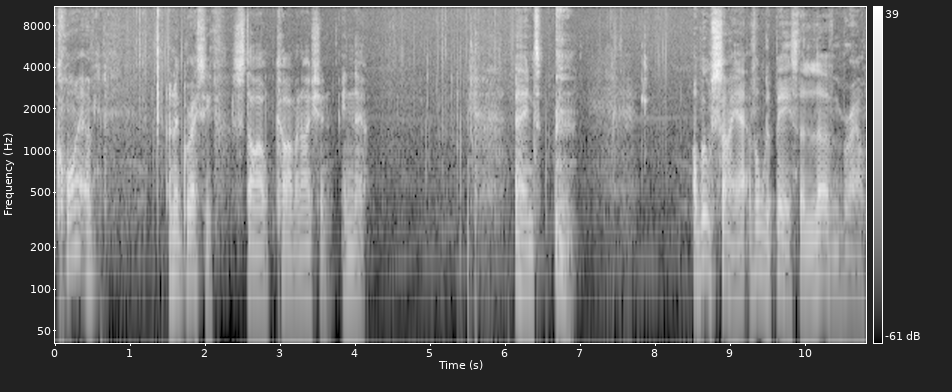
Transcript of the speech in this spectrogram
quite a, an aggressive style carbonation in there. And I will say, out of all the beers, the Löwenbräu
